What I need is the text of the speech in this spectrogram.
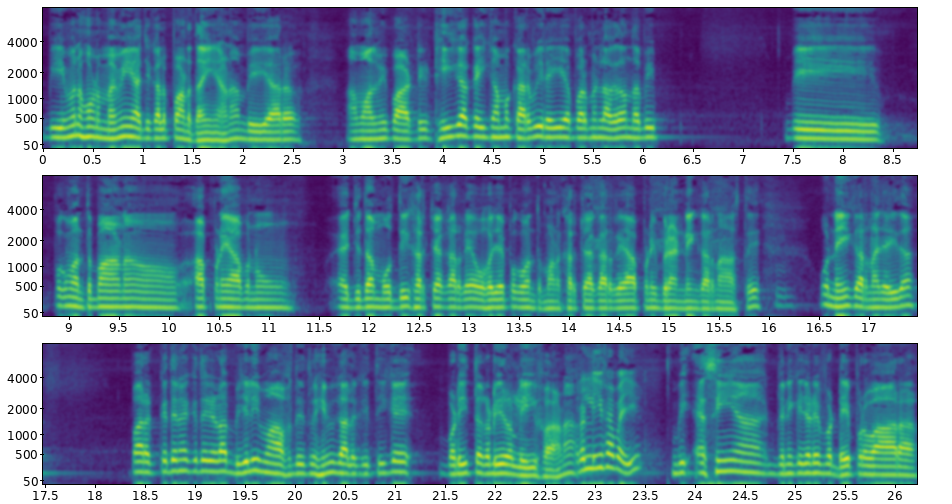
ਵੀ ਇਵਨ ਹੁਣ ਮੈਂ ਵੀ ਅੱਜ ਕੱਲ ਭੰਡਦਾ ਹੀ ਹਨਾ ਵੀ ਯਾਰ ਆਮ ਆਦਮੀ ਪਾਰਟੀ ਠੀਕ ਆ ਕਈ ਕੰਮ ਕਰ ਵੀ ਰਹੀ ਆ ਪਰ ਮੈਨੂੰ ਲੱਗਦਾ ਹੁੰਦਾ ਵੀ ਵੀ ਭਗਵੰਤ ਮਾਨ ਆਪਣੇ ਆਪ ਨੂੰ ਜਿੱਦਾਂ ਮੋਦੀ ਖਰਚਾ ਕਰ ਰਿਹਾ ਉਹੋ ਜਿਹਾ ਭਗਵੰਤ ਮਾਨ ਖਰਚਾ ਕਰ ਰਿਹਾ ਆਪਣੀ ਬ੍ਰਾਂਡਿੰਗ ਕਰਨ ਵਾਸਤੇ। ਉਹ ਨਹੀਂ ਕਰਨਾ ਚਾਹੀਦਾ। ਪਰ ਕਿਤੇ ਨਾ ਕਿਤੇ ਜਿਹੜਾ ਬਿਜਲੀ ਮਾਫ ਦੀ ਤੁਸੀਂ ਵੀ ਗੱਲ ਕੀਤੀ ਕਿ ਬੜੀ ਤਗੜੀ ਰਿਲੀਫ ਆ ਹਨਾ? ਰਿਲੀਫ ਹੈ ਭਾਈ। ਵੀ ਅਸੀਂ ਆ ਜਾਨੀ ਕਿ ਜਿਹੜੇ ਵੱਡੇ ਪਰਿਵਾਰ ਆ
